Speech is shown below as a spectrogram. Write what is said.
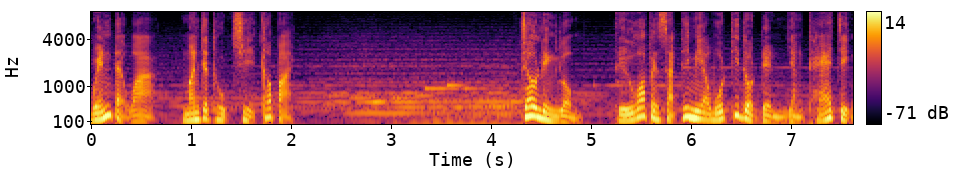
เว้นแต่ว่ามันจะถูกฉีดเข้าไป เจ้าลิงลมถือว่าเป็นสัตว์ที่มีอาวุธที่โดดเด่นอย่างแท้จริง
